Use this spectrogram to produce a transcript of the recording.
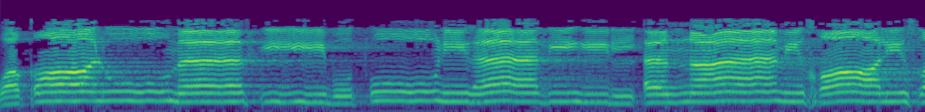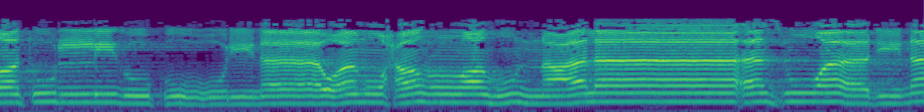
وقالوا ما في بطون هذه الأنعام خالصة لذكورنا ومحرم على أزواجنا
